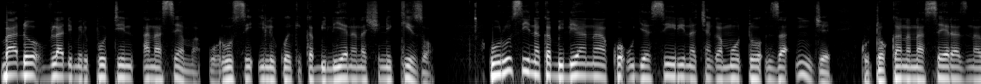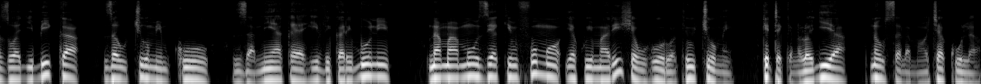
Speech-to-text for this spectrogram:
Bado Vladimir Putin anasema Urusi ilikuwa ikikabiliana na shinikizo. Urusi inakabiliana kwa ujasiri na changamoto za nje kutokana na sera zinazowajibika za uchumi mkuu za miaka ya hivi karibuni na maamuzi ya kimfumo ya kuimarisha uhuru wa kiuchumi, kiteknolojia na usalama wa chakula.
